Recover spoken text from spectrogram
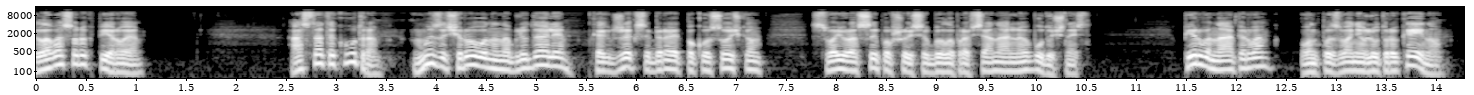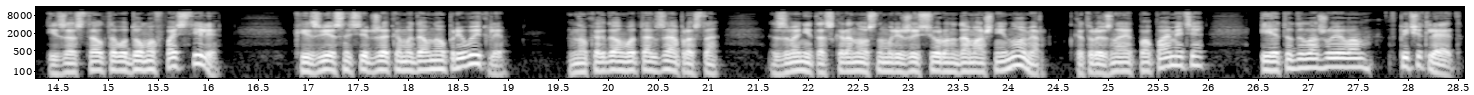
Глава 41. Остаток утра мы зачарованно наблюдали, как Джек собирает по кусочкам свою рассыпавшуюся было профессиональную будущность. Перво-наперво он позвонил Лютеру Кейну и застал того дома в постели. К известности Джека мы давно привыкли, но когда он вот так запросто звонит оскароносному режиссеру на домашний номер, который знает по памяти, и это, доложу я вам, впечатляет.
